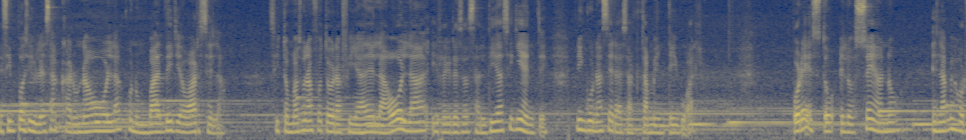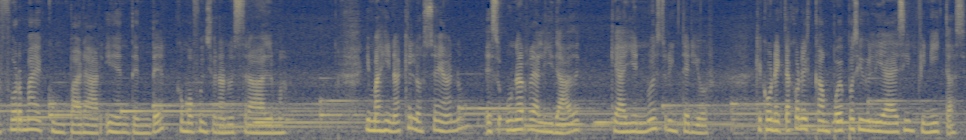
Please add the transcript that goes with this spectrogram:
Es imposible sacar una ola con un balde y llevársela. Si tomas una fotografía de la ola y regresas al día siguiente, ninguna será exactamente igual. Por esto, el océano es la mejor forma de comparar y de entender cómo funciona nuestra alma. Imagina que el océano es una realidad que hay en nuestro interior, que conecta con el campo de posibilidades infinitas,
